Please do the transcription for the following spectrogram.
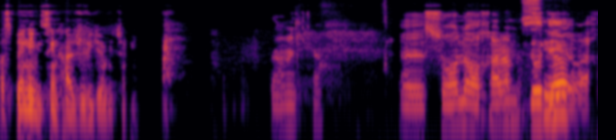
پس بنویسین هر جوری که می‌تونین. سوال آخرم دو دقیقه وقت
